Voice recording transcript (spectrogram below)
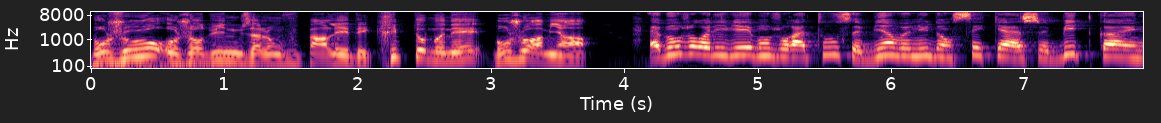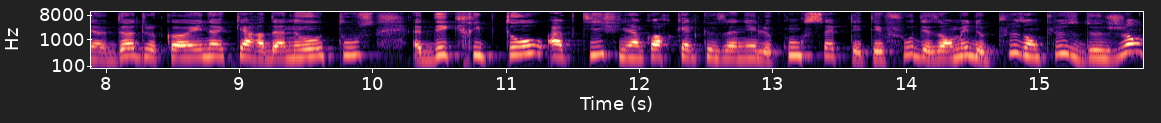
Bonjour, aujourd'hui nous allons vous parler des crypto-monnaies. Bonjour Amira. Euh, bonjour Olivier, bonjour à tous, bienvenue dans CKH, Bitcoin, Dogecoin, Cardano, tous des cryptos actifs. Il y a encore quelques années, le concept était flou. Désormais, de plus en plus de gens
